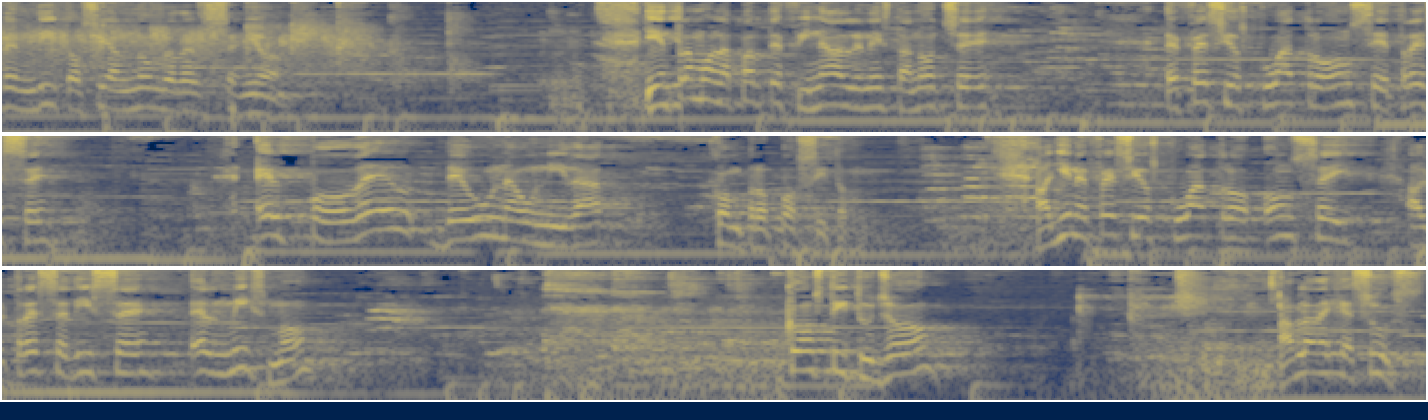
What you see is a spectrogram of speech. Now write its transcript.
Bendito sea el nombre del Señor. Y entramos a la parte final en esta noche, Efesios 4, 11, 13, el poder de una unidad con propósito. Allí en Efesios 4, 11 al 13 dice, él mismo constituyó, habla de Jesús,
